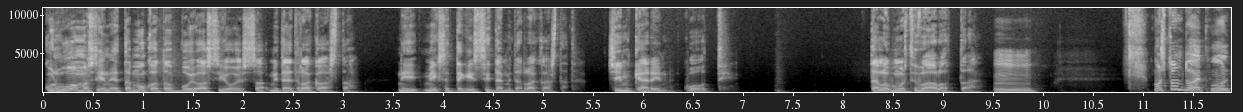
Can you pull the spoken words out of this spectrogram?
Kun huomasin, että mokata voi asioissa, mitä et rakasta, niin miksi et tekisi sitä, mitä rakastat? Jim Carreyn quote. Tällä on mun mielestä hyvä aloittaa. Mm. Musta tuntuu, että mun,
